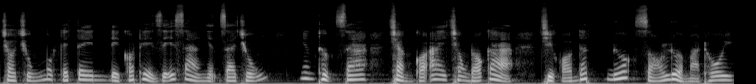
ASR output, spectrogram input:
Cho chúng một cái tên để có thể dễ dàng nhận ra chúng. Nhưng thực ra chẳng có ai trong đó cả. Chỉ có đất, nước, gió, lửa mà thôi.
